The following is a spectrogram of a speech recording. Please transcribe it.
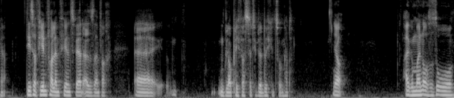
Ja. Die ist auf jeden Fall empfehlenswert. Also es ist einfach äh, unglaublich, was der Typ da durchgezogen hat. Ja. Allgemein auch so,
